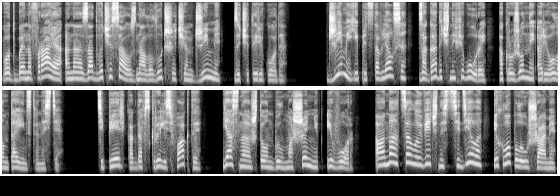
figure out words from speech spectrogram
Вот Бена Фрая она за два часа узнала лучше, чем Джимми за четыре года. Джимми ей представлялся загадочной фигурой, окруженной ореолом таинственности. Теперь, когда вскрылись факты, ясно, что он был мошенник и вор, а она целую вечность сидела и хлопала ушами,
